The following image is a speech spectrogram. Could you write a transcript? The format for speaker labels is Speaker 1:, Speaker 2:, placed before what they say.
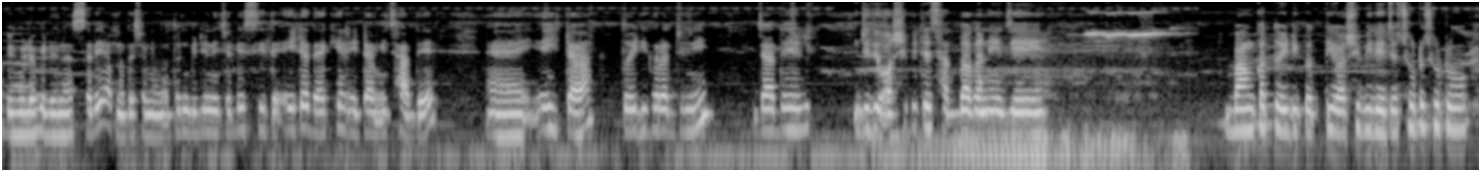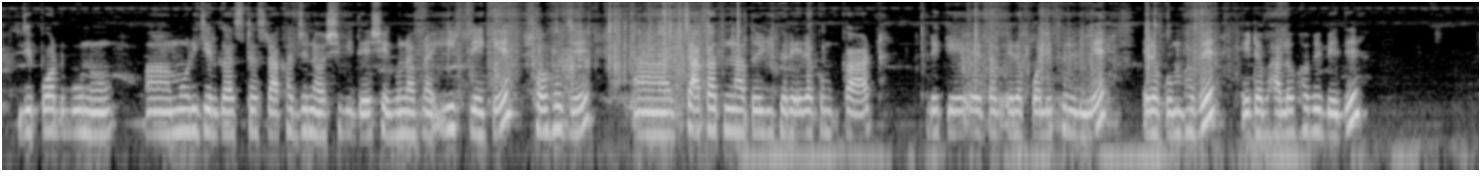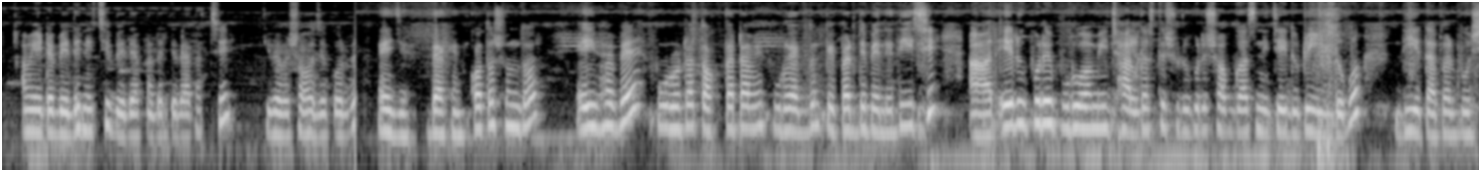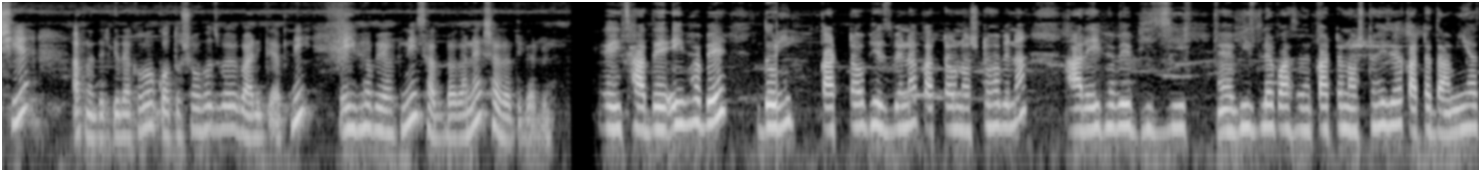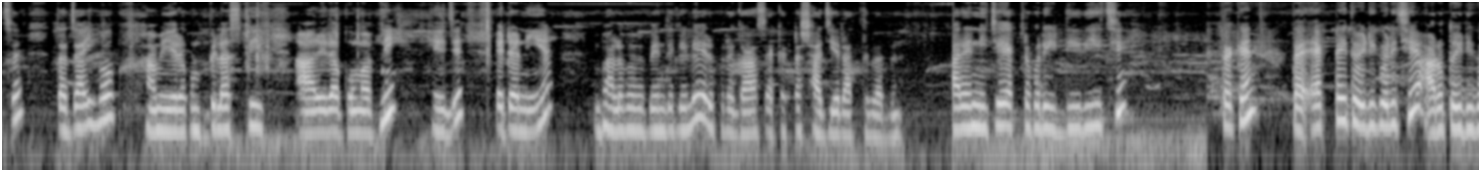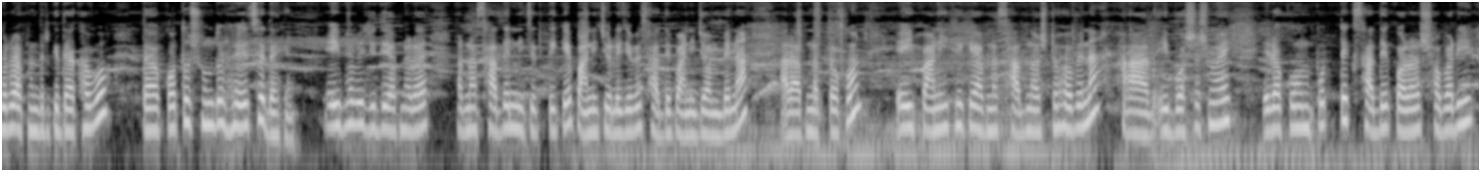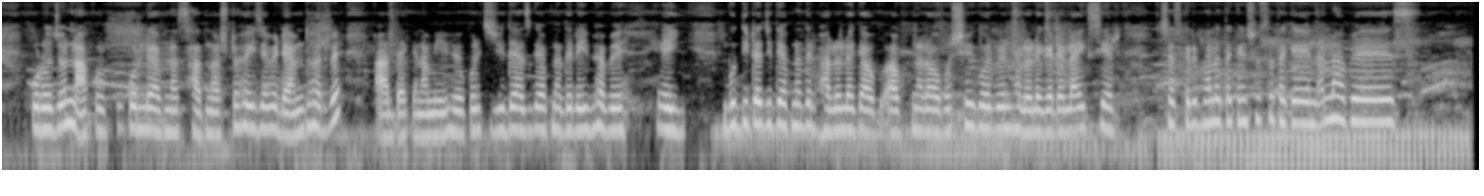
Speaker 1: Habibullah village nursery আপনাদের সামনে নতুন ভিডিও নিয়ে চলে এসেছি। তো এইটা দেখেন এটা আমি ছাদে এইটা তৈরি করার জন্য। যাদের যদি অসুবিধে ছাদ বাগানে যে বাংকার তৈরি করতে অসুবিধে, যে ছোট ছোট যে পটগুলো মরিচের গাছ টাছ রাখার জন্য অসুবিধে, সেগুলো আপনার ইট রেখে সহজে চাকাত না তৈরি করে এরকম কাঠ রেখে এরা পলিথিন নিয়ে এরকমভাবে এটা ভালোভাবে বেঁধে আমি এটা বেঁধে নিচ্ছি, বেঁধে আপনাদেরকে দেখাচ্ছি কীভাবে সহজে করবে। এই যে দেখেন কত সুন্দর। এইভাবে পুরোটা তক্তাটা আমি পুরো একদম পেপার দিয়ে বেঁধে দিয়েছি। আর এর উপরে পুরো আমি ঝাল গাছতে শুরু করে সব গাছ নিচেই দুটো ইট দেবো। দিয়ে তারপর বসিয়ে আপনাদেরকে দেখাবো কত সহজভাবে বাড়িতে আপনি এইভাবে আপনি ছাদ বাগানে সাজাতে পারবেন। এই ছাদে এইভাবে দড়ি কাঠটাও ভেজবে না, কাঠটাও নষ্ট হবে না। আর এইভাবে ভিজি ভিজলে কাঠটা নষ্ট হয়ে যায় কাঠটা দামি আছে। তা যাই হোক, আমি এরকম প্লাস্টিক আর এরকম আপনি এই যে এটা নিয়ে ভালোভাবে বেঁধে নিলে এর উপরে গাছ এক একটা সাজিয়ে রাখতে পারবেন। আর এর নিচে একটা করে ইট দিয়ে দিয়েছি। দেখেন, তা একটাই তৈরি করেছি, আরও তৈরি করে আপনাদেরকে দেখাবো। তা কত সুন্দর হয়েছে, দেখেন। এইভাবে যদি আপনারা আপনার ছাদের নিচের থেকে পানি চলে যাবে, ছাদে পানি জমবে না। আর আপনার তখন এই পানি থেকে আপনার ছাদ নষ্ট হবে না। আর এই বর্ষার সময় এরকম প্রত্যেক ছাদে করার সবারই প্রয়োজন, না করলে আপনার ছাদ নষ্ট হয়ে যাবে, ড্যাম ধরবে। আর দেখেন আমি এইভাবে করেছি। যদি আজকে আপনাদের এইভাবে এই বুদ্ধিটা যদি আপনাদের ভালো লাগে আপনারা অবশ্যই করবেন। ভালো লাগে এটা লাইক, শেয়ার, সাবস্ক্রাইব, ভালো থাকেন, সুস্থ থাকেন। আল্লাহ হাফেজ।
